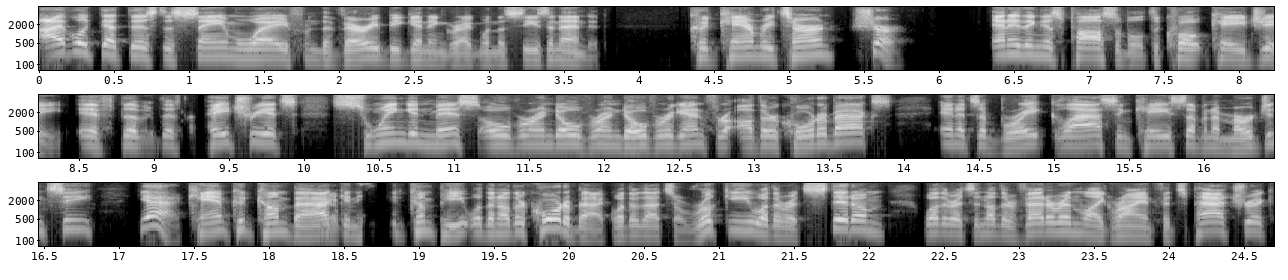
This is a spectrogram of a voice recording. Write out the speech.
I've looked at this the same way from the very beginning, Greg, when the season ended. Could Cam return? Sure. Anything is possible, to quote KG. If the, if the Patriots swing and miss over and over and over again for other quarterbacks, and it's a break glass in case of an emergency, yeah, Cam could come back yep. and he could compete with another quarterback, whether that's a rookie, whether it's Stidham, whether it's another veteran like Ryan Fitzpatrick.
